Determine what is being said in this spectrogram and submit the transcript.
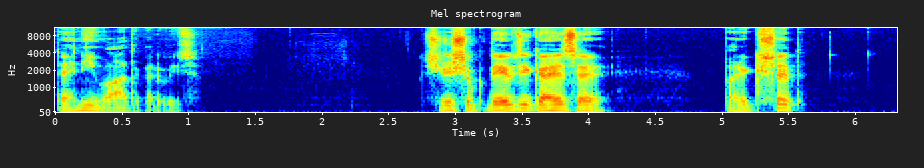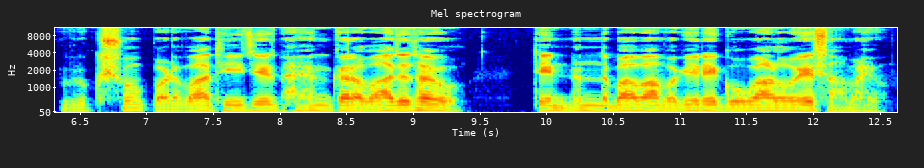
તેની વાત કરવી છે. શ્રી સુખદેવજી કહે છે, પરીક્ષિત વૃક્ષો પડવાથી જે ભયંકર અવાજ થયો તે નંદ બાવા વગેરે ગોવાળોએ સાંભળ્યો.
